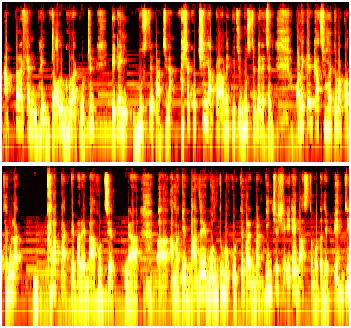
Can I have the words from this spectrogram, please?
আপনারা কেন ভাই জল ঘোলা করছেন, এটাই বুঝতে পারছি না। আশা করছি আপনারা অনেক কিছু বুঝতে পেরেছেন। অনেকের কাছে হয়তোবা কথাগুলা খারাপ লাগতে পারে বা হচ্ছে আমাকে বাজে মন্তব্য করতে পারেন বাট দিন শেষে এটাই বাস্তবতা যে পেদ্রি,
